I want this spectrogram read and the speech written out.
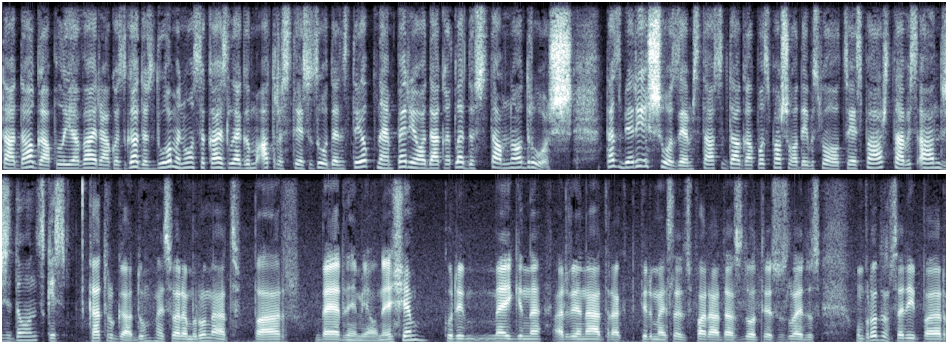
Tā Dāngāpulī jau vairākus gadus doma nosaka aizliegumu atrasties uz ūdens tilpnēm periodā, kad ledus tam nav drošs. Tas bija arī šodien stāsta Dāngāpulas pašvaldības policijas pārstāvis Andris Dunskis. Katru gadu mēs varam runāt par bērniem, jauniešiem, kuri mēģina arvien ātrāk, pirmais ledus parādās, doties uz ledus. Un, protams, arī par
